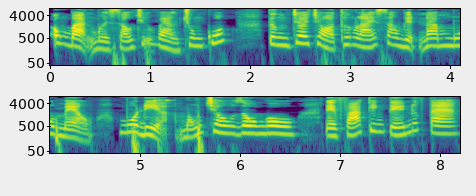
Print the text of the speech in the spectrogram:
Ông bạn 16 chữ vàng Trung Quốc từng chơi trò thương lái sang Việt Nam mua mèo, mua đỉa, móng trâu, dâu ngô để phá kinh tế nước ta.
